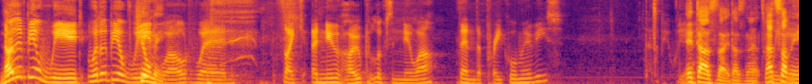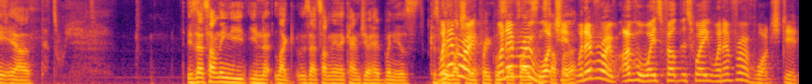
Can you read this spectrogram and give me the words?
Nope. Would it be a weird? Would it be a weird me. world where it's like A New Hope looks newer than the prequel movies? That'd be weird. it does though doesn't it That's that's, weird. something yeah That's weird. Is that something you you know, like was that something that came to your head when you was because we're watching I, the prequel whenever I watch it, like whenever I, I've always felt this way. Whenever I've watched it,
